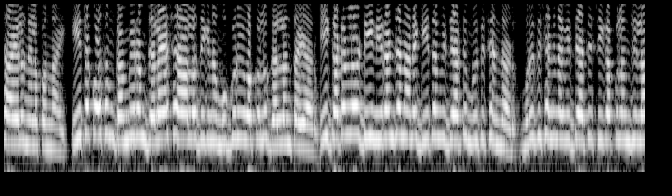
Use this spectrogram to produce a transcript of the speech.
ఛాయలు నెలకొన్నాయి. ఈత కోసం గంభీరం జలాశయాల్లో దిగిన ముగ్గురు యువకులు గల్లంతయ్యారు. ఈ ఘటనలో డి. నిరంజన్ అనే గీతం విద్యార్థి మృతి చెందాడు. మృతి చెందిన విద్యార్థి శ్రీకాకుళం జిల్లా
